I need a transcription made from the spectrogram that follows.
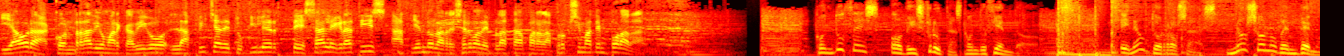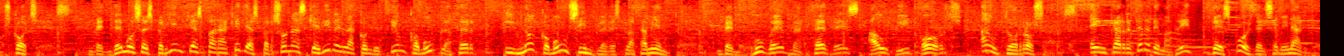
Y ahora, con Radio Marca Vigo, la ficha de tu killer te sale gratis haciendo la reserva de plaza para la próxima temporada. ¿Conduces o disfrutas conduciendo? En Autorosas no solo vendemos coches, vendemos experiencias para aquellas personas que viven la conducción como un placer y no como un simple desplazamiento. BMW, Mercedes, Audi, Porsche, Autorosas. En carretera de Madrid después del seminario.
